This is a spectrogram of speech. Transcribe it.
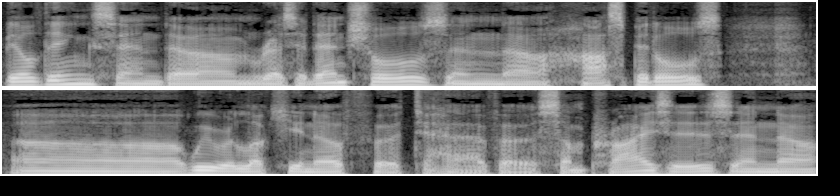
buildings and um, residentials and uh, hospitals. Uh, we were lucky enough uh, to have uh, some prizes, and uh,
